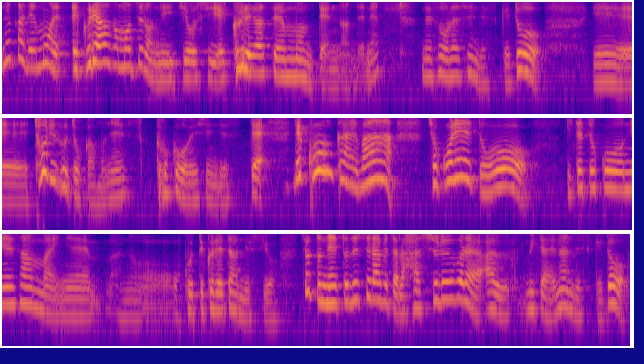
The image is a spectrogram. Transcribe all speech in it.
中でもエクレアがもちろんね一押しエクレア専門店なんでね。でそうらしいんですけど、えートリュフとかもねすっごく美味しいんですって。で今回はチョコレートを板チョコをね3枚ねあの送ってくれたんですよ。ちょっとネットで調べたら8種類ぐらいあるみたいなんですけど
